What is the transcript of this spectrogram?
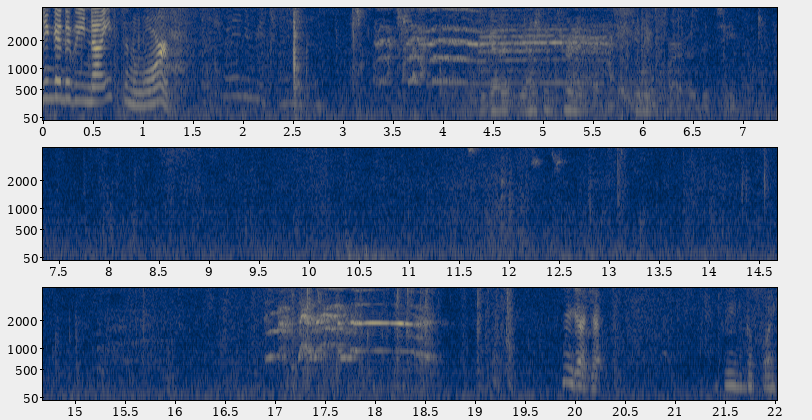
You're gonna be nice and warm. You gotta, you have to turn it at the skinny part of the T. Here you go, Jack. Being a good boy.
